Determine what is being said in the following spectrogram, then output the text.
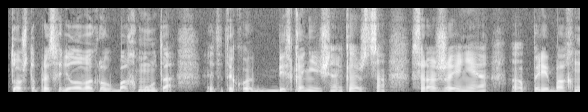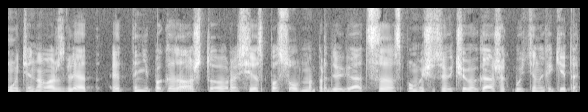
то, что происходило вокруг Бахмута, это такое бесконечное, кажется, сражение а, при Бахмуте. На ваш взгляд, это не показало, что Россия способна продвигаться с помощью своих ЧВКшек, пусть и на какие-то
